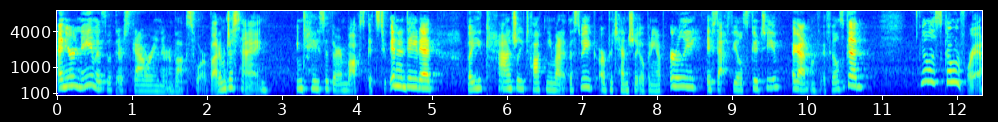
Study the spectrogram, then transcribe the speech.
and your name is what they're scouring their inbox for. But I'm just saying, in case if their inbox gets too inundated. But you casually talking about it this week or potentially opening up early if that feels good to you. Again, if it feels good, you let's going for you.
